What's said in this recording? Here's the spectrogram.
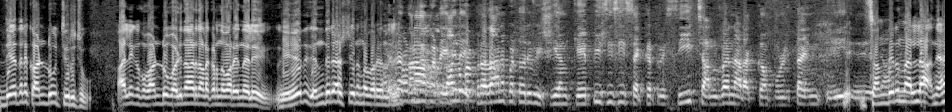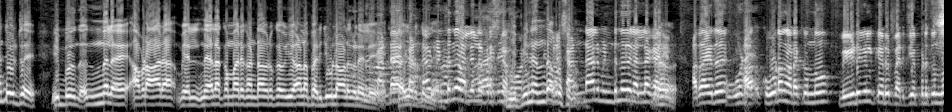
ഇദ്ദേഹത്തിനെ കണ്ടു ചിരിച്ചു. അല്ലെങ്കിൽ വണ്ടു വഴിനാറി നടക്കണം എന്ന് പറയുന്നതിൽ ഏത് എന്ത് രാഷ്ട്രീയം നിങ്ങൾ പറയുന്നില്ല പ്രധാനപ്പെട്ട ഒരു വിഷയം K P C C secretary C Chandran അടക്കം ഫുൾ ടൈം ചന്ദ്രൻ അല്ല ഞാൻ ചോദിച്ചേ ഇപ്പൊ ഇന്നലെ അവിടെ ആരാ നേതാക്കന്മാരെ കണ്ടവരൊക്കെ ഇയാളെ പരിചയമുള്ള ആളുകളല്ലേ? പിന്നെ എന്താ പ്രശ്നം? കണ്ടാൽ മിണ്ടുന്നതിലല്ല കാര്യം. അതായത് കൂടെ നടക്കുന്നു വീടുകൾ കയറി പരിചയപ്പെടുത്തുന്നു.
